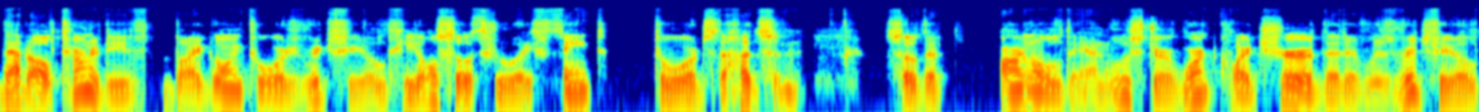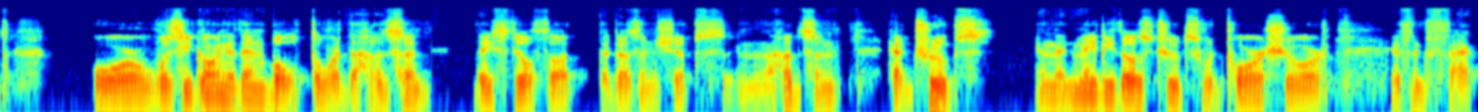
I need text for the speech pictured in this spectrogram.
That alternative, by going towards Ridgefield, he also threw a feint towards the Hudson, so that Arnold and Wooster weren't quite sure that it was Ridgefield, or was he going to then bolt toward the Hudson? They still thought the dozen ships in the Hudson had troops, and that maybe those troops would pour ashore if, in fact,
